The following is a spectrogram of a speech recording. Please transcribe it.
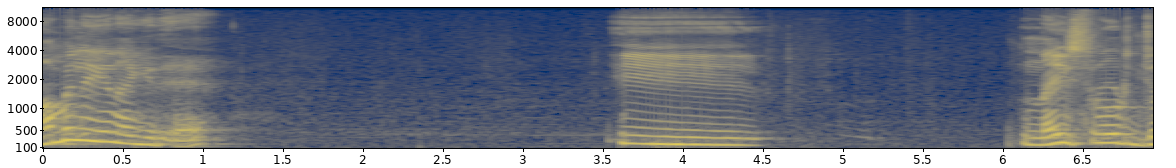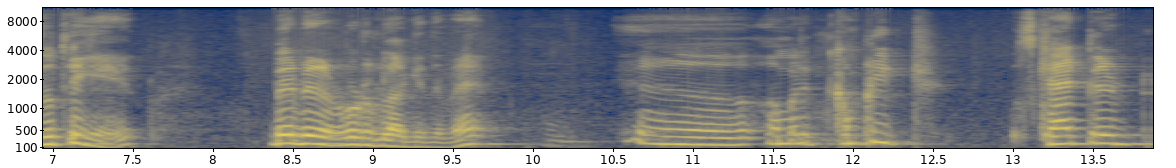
ಆಮೇಲೆ ಏನಾಗಿದೆ? ಈ ನೈಸ್ ರೋಡ್ ಜೊತೆಗೆ ಬೇರೆ ಬೇರೆ ರೋಡ್ಗಳಾಗಿದ್ದಾವೆ ಆಮೇಲೆ complete scattered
